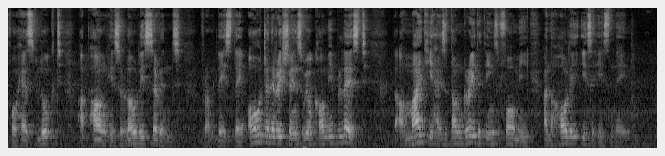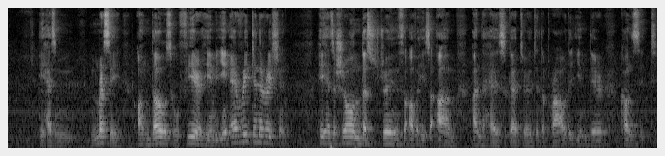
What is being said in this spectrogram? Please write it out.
for he has looked upon his lowly servant. From this day all generations will call me blessed. The Almighty has done great things for me, and holy is his name. He has mercy on those who fear him in every generation. He has shown the strength of his arm and has scattered the proud in their conceit.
